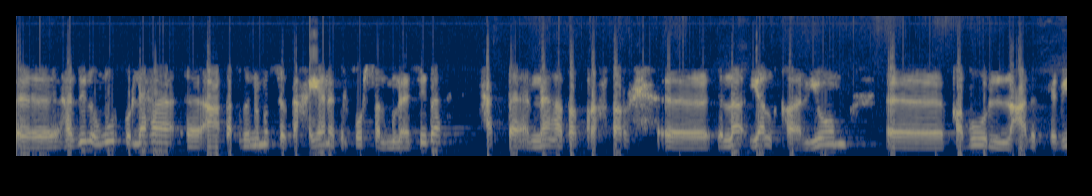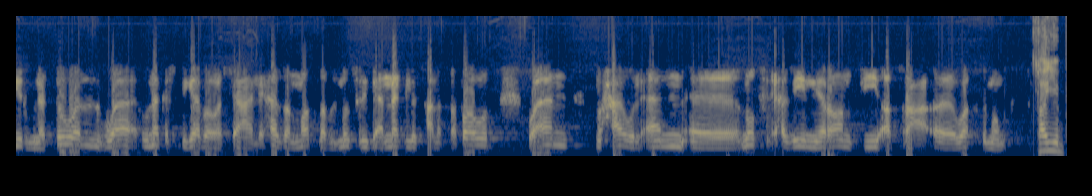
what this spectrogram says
آه هذه الأمور كلها آه أعتقد أن مصر تحينت الفرصة المناسبة حتى أنها تطرح طرح آه لا يلقى اليوم قبول عدد كبير من الدول وهناك استجابة واسعة لهذا المطلب المصري بأن نجلس على التفاوض وأن نحاول أن نطفئ هذه النيران في أسرع وقت ممكن. طيب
